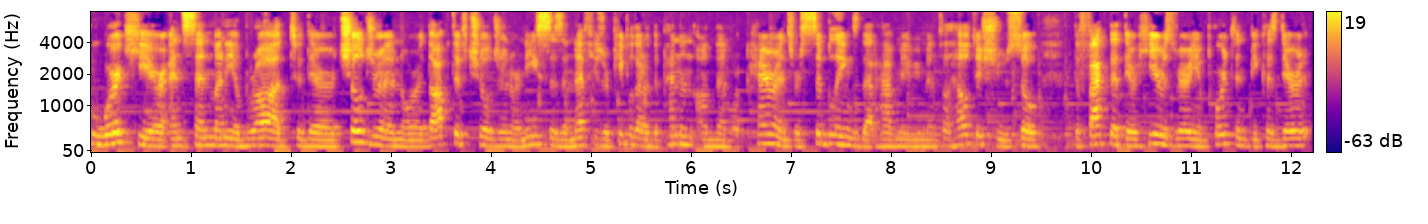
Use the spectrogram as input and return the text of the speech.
who work here and send money abroad to their children or adoptive children or nieces and nephews or people that are dependent on them or parents or siblings that have maybe mental health issues. So the fact that they're here is very important because they're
